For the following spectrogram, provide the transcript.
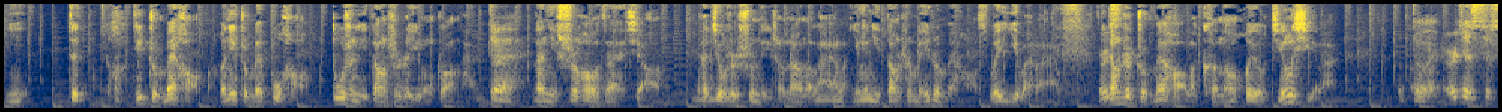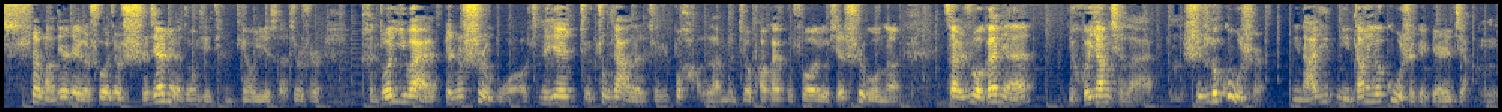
你这你准备好和你准备不好，都是你当时的一种状态。对，那你事后再想，它嗯就是顺理成章的来了，因为你当时没准备好，所以意外来了。而你当时准备好了，可能会有惊喜来。对，而且顺顺老聂这个说，就时间这个东西挺挺有意思的，就是很多意外变成事故，那些就重大的就是不好的，咱们就抛开不说。有些事故呢，在若干年你回想起来是一个故事，你拿你当一个故事给别人讲，嗯，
